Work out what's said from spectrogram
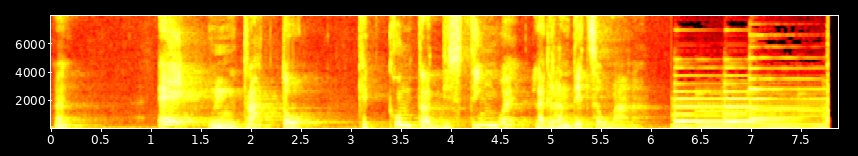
eh, è un tratto che contraddistingue la grandezza umana.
